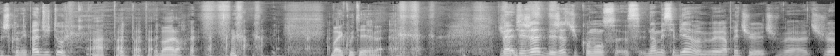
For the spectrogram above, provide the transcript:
Je connais pas du tout. Ah, pas, pas, pas. Bon, alors. bon, écoutez. bah, Bah, déjà, déjà, tu commences. Non, mais c'est bien. mais Après, tu, tu, vas, tu vas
